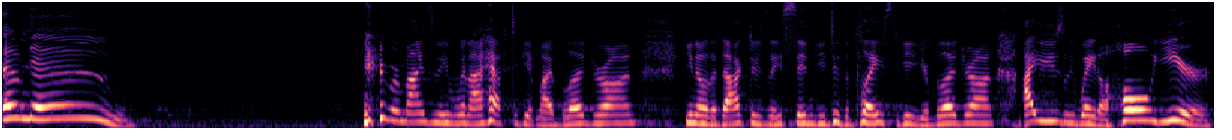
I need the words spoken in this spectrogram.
oh no. It reminds me when I have to get my blood drawn. You know, the doctors, they send you to the place to get your blood drawn. I usually wait a whole year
